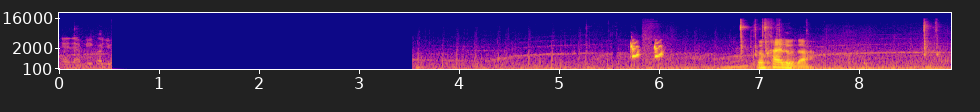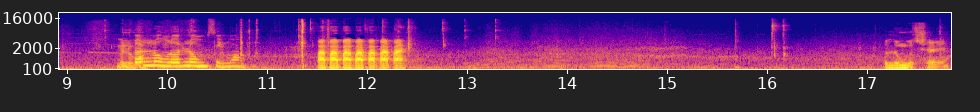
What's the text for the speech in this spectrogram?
เนี่ยเนี่ยพี่ก็อยู่ รถใครหลุดอะไม่รู้รถอะลุงรถลุงสีม่วง ไปไปไปไปไปไปไปคุณลุงหลุดเฉยอะ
